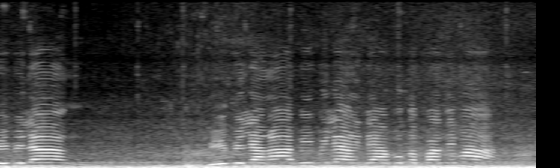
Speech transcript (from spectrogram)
Bibilang. Bibilang ha, bibilang. Hindi abot ang Fatima.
